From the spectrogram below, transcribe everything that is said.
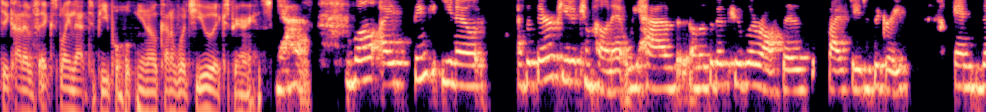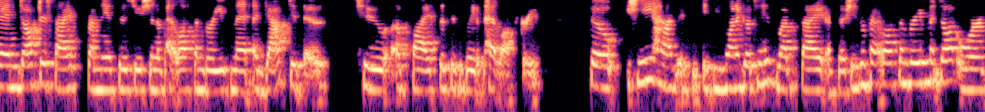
to kind of explain that to people, you know, kind of what you experienced. Yeah. Well, I think, you know, as a therapeutic component, we have Elisabeth Kübler-Ross's five stages of grief. And then Dr. Sife from the Association of Pet Loss and Bereavement adapted those to apply specifically to pet loss grief. So he has, if, if you want to go to his website, associationpetlossandbereavement.org,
